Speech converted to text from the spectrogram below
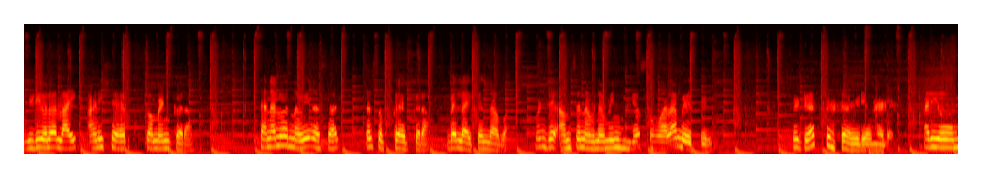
व्हिडिओला लाईक आणि शेअर कमेंट करा. चॅनलवर नवीन असाल तर सबस्क्राईब करा. बेल आयकन दाबा. म्हणजे आमचे नवनवीन व्हिडिओज तुम्हाला मिळतील. भेटूयात पुढच्या व्हिडिओमध्ये. हरिओम.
